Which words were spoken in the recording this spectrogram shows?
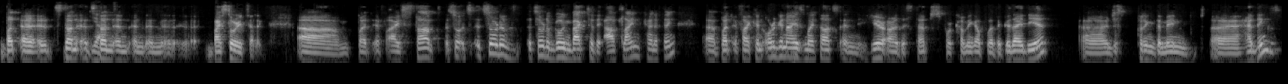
but uh, it's done. It's Yeah. done in, in, in, uh, by storytelling. Um, but if I start, so it's it's sort of it's sort of going back to the outline kind of thing. Uh, but if I can organize my thoughts and here are the steps for coming up with a good idea, uh, just putting the main uh, headings,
